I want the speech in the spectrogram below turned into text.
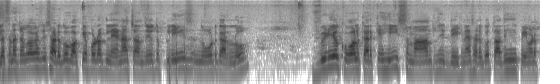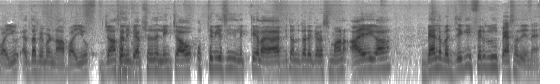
ਦੱਸਣਾ ਚਾਹੂੰਗਾ ਅਗਰ ਤੁਸੀਂ ਸਾਡੇ ਕੋਲ ਵਾਕਈ ਪ੍ਰੋਡਕਟ ਲੈਣਾ ਚਾਹੁੰਦੇ ਹੋ ਤਾਂ ਪਲੀਜ਼ ਨੋਟ ਕਰ ਲਓ। ਵੀਡੀਓ ਕਾਲ ਕਰਕੇ ਹੀ ਸਮਾਨ ਤੁਸੀਂ ਦੇਖਣਾ ਸਾਡੇ ਕੋਲ ਤਦ ਹੀ ਪੇਮੈਂਟ ਪਾਈਓ ਐਦਾਂ ਪੇਮੈਂਟ ਨਾ ਪਾਈਓ ਜਾਂ ਸਾਡੀ ਵੈਬਸਾਈਟ ਦੇ ਲਿੰਕ ਚਾਓ ਉੱਥੇ ਵੀ ਅਸੀਂ ਲਿਖ ਕੇ ਲਾਇਆ ਹੈ ਵੀ ਤੁਹਾਨੂੰ ਤੁਹਾਡੇ ਘਰ ਸਮਾਨ ਆਏਗਾ ਬੈਲ ਵੱਜੇਗੀ ਫਿਰ ਤੁਸੀਂ ਪੈਸਾ ਦੇਣਾ ਹੈ।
